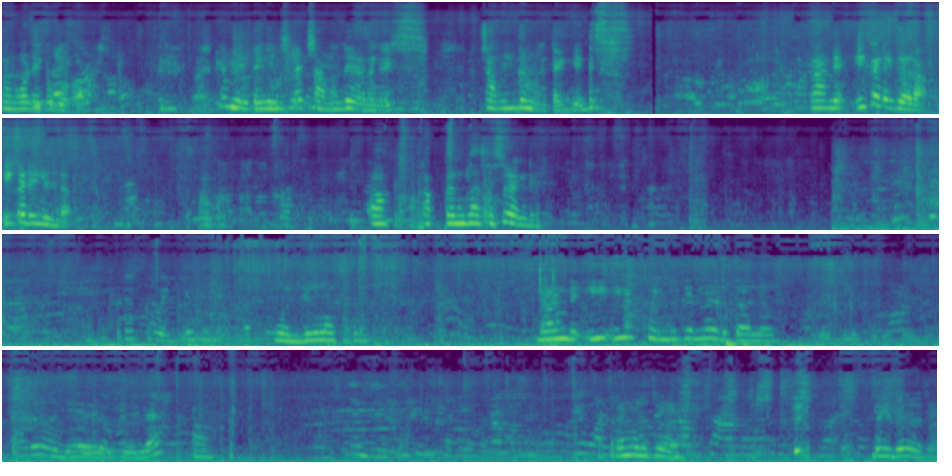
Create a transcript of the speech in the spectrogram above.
അങ്ങോട്ടേക്ക് പോകാം ചന്തയാണ് ഗൈസ് ചന്ത വേണ്ടേ ഈ കടയിൽ കയറാം ഈ കടയിലുണ്ട് ആ കപ്പൻ ഗ്ലാസസ് വേണ്ടേ? വലിയ ഗ്ലാസ്. വേണ്ട? ഈ ഈ കുഞ്ഞു കണ്ണ എടുത്താലോ? അത് മതിയായിരിക്കില്ല? ആ. അത്രയും വലുത് വേണം. ദേ ഇത് വരെ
